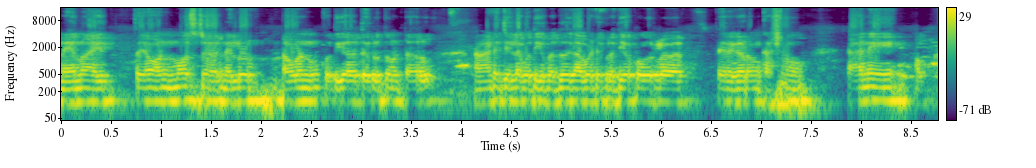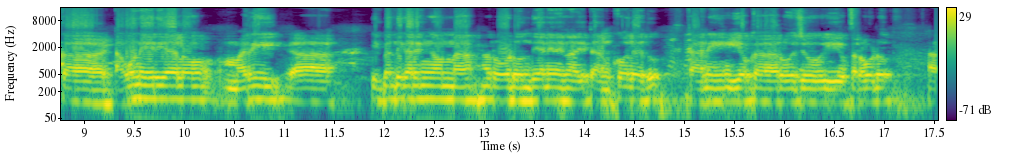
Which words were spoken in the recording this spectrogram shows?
నేను అయితే ఆల్మోస్ట్ నెల్లూరు టౌన్ కొద్దిగా తిరుగుతూ ఉంటారు. అంటే జిల్లా కొద్దిగా పెద్దది కాబట్టి ప్రతి ఒక్క ఊర్లో తిరగడం కష్టం. కానీ ఒక్క టౌన్ ఏరియాలో మరీ ఇబ్బందికరంగా ఉన్న రోడ్డు ఉంది అని నేను అయితే అనుకోలేదు. కానీ ఈ యొక్క రోజు ఈ యొక్క రోడ్డు ఆ,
